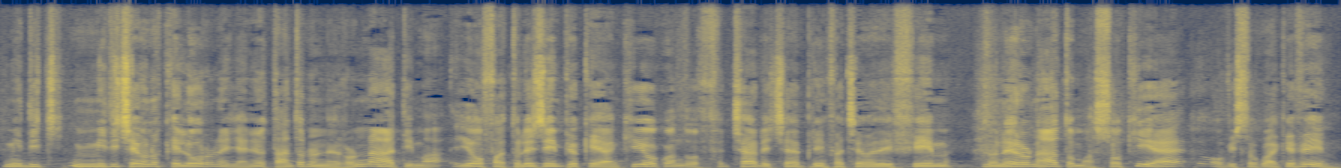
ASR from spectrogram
mi, dic- mi, dicevano che loro negli anni Ottanta non erano nati, ma io ho fatto l'esempio che anch'io quando Charlie Chaplin faceva dei film non ero nato, ma so chi è, ho visto qualche film.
